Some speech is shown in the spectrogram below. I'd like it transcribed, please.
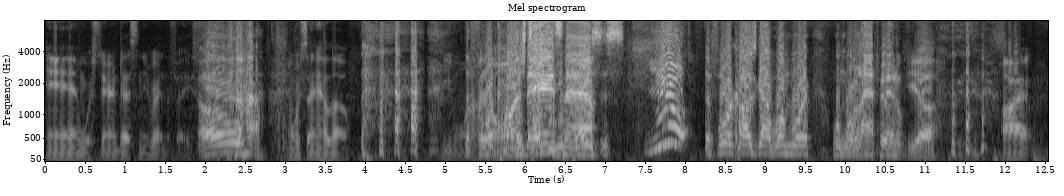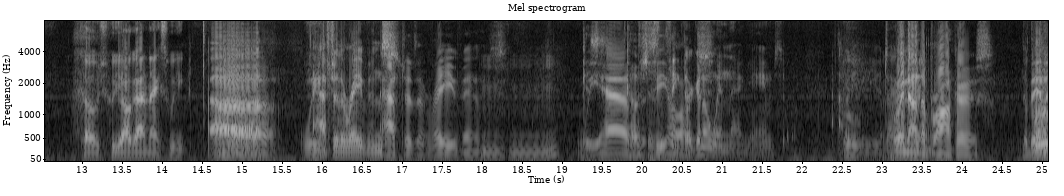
and we're staring destiny right in the face, Oh, and we're saying hello. You want the four cars taking you places. Yeah, the four cars got one more one more lap in them. Yeah. All right, Coach. Who y'all got next week? Uh, we after the Ravens, after the Ravens, Mm-hmm. we have the coach doesn't think they're gonna win that game, so I don't Ooh. even need to talk. Waiting about on the. Broncos. The then the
